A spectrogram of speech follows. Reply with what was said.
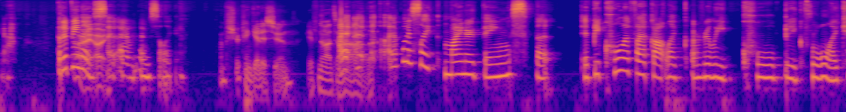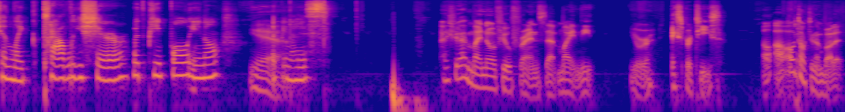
yeah. But it'd be Alright, nice. alright. I, I'm, I'm still like I'm sure can get it soon. If not, uh, I, I, I voice like minor things, but it'd be cool if I got like a really cool big role I can like proudly share with people. You know, Yeah, that'd be nice. Actually, I might know a few friends that might need your expertise. I'll, I'll, talk to them about it.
